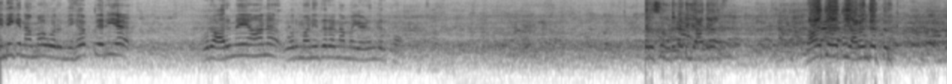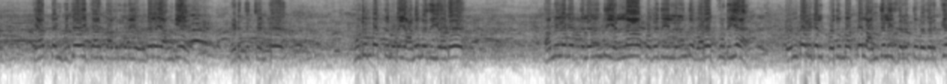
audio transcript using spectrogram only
இன்றைக்கி நம்ம ஒரு மிகப்பெரிய ஒரு அருமையான ஒரு மனிதரை நம்ம இழந்திருக்கோம். அரசு உடனடியாக ராஜாஜி அரங்கத்திற்கு கேப்டன் விஜயகாந்த் அவர்களுடைய உடலை அங்கே எடுத்து சென்று குடும்பத்தினுடைய அனுமதியோடு தமிழகத்திலிருந்து எல்லா பகுதியிலிருந்து வரக்கூடிய தொண்டர்கள் பொதுமக்கள் அஞ்சலி செலுத்துவதற்கு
